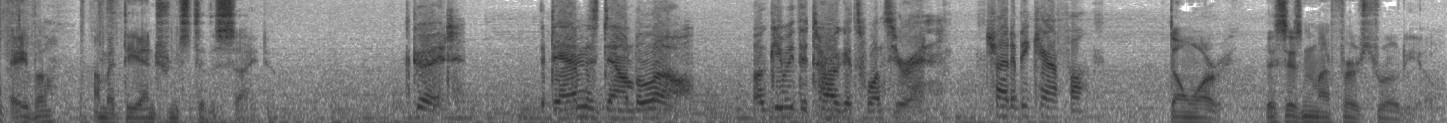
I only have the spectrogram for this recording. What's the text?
Ava, I'm at the entrance to the site. Good. The dam is down below. I'll give you the targets once you're in. Try to be careful. Don't worry, this isn't my first rodeo.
